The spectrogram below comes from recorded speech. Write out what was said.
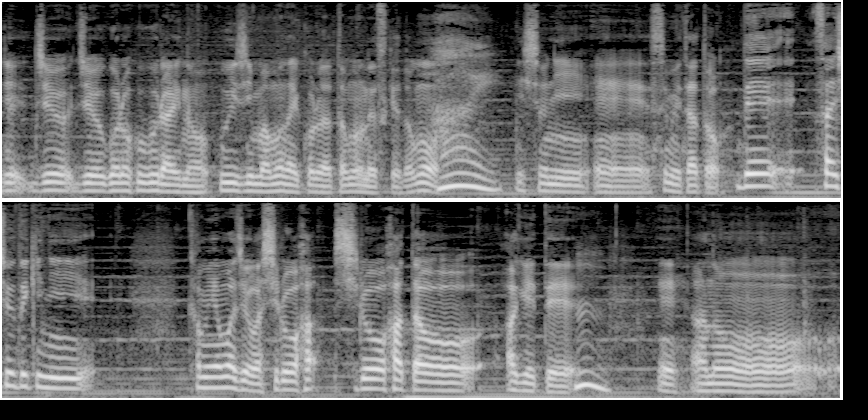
ー、15、6ぐらいの初陣間もない頃だと思うんですけども、はい、一緒に、えー、攻めたと。で最終的に亀山城は白白旗を上げて、うん、えあの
